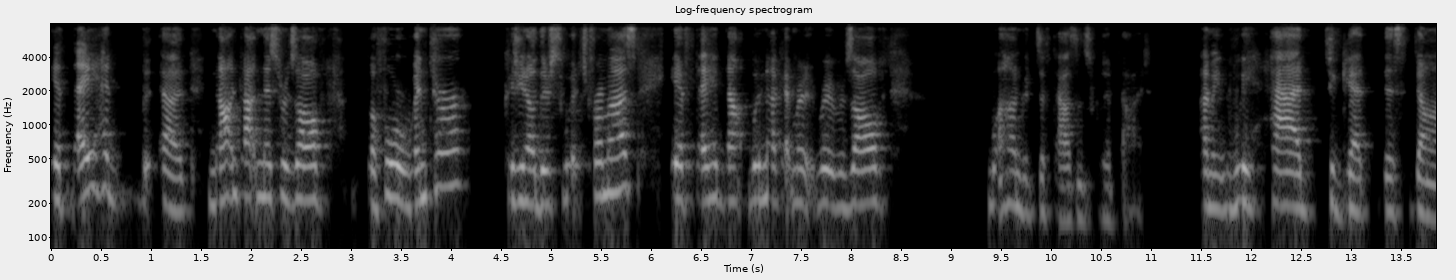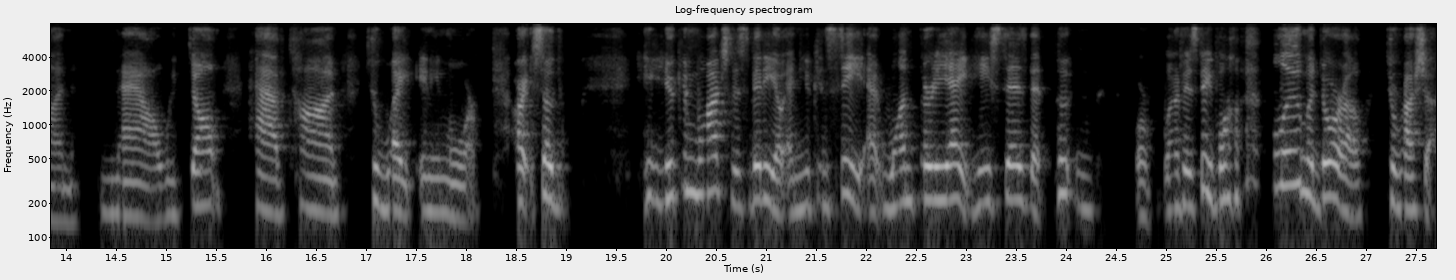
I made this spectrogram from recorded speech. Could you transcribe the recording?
If they had uh, not gotten this resolved before winter, because you know they're switched from us, if they had not would not re- re- resolved, well, hundreds of thousands would have died. I mean, we had to get this done now. We don't have time to wait anymore. All right, so you can watch this video and you can see at 138 he says that Putin or one of his people flew Maduro to Russia.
